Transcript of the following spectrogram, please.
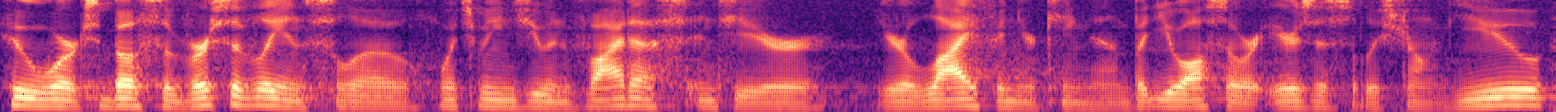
who works both subversively and slow, which means you invite us into your, your life and your kingdom, but you also are irresistibly strong. You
